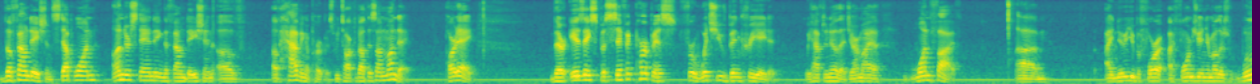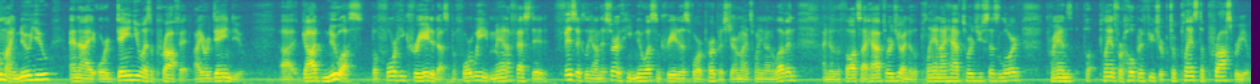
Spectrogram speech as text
the foundation. Step one: understanding the foundation of of having a purpose. We talked about this on Monday. Part A. There is a specific purpose for which you've been created. We have to know that. Jeremiah 1 5. Um, I knew you before I formed you in your mother's womb. I knew you, and I ordained you as a prophet. I ordained you. Uh, God knew us before He created us. Before we manifested physically on this earth, He knew us and created us for a purpose. Jeremiah 29 11. I know the thoughts I have towards you. I know the plan I have towards you, says the Lord. Plans, plans for hope and a future, to plans to prosper you.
